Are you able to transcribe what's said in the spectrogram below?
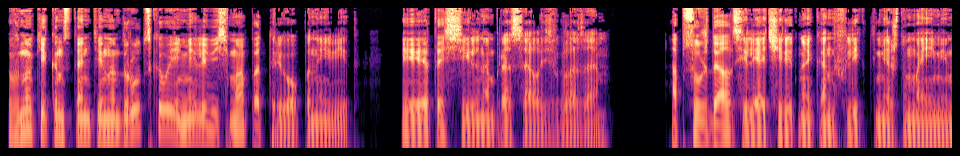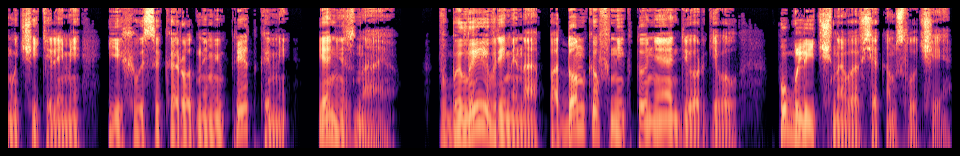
Внуки Константина Друцкого имели весьма потрепанный вид, и это сильно бросалось в глаза. Обсуждался ли очередной конфликт между моими мучителями и их высокородными предками, я не знаю. В былые времена подонков никто не одергивал, публично во всяком случае.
